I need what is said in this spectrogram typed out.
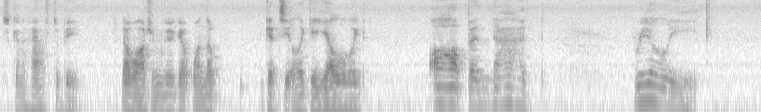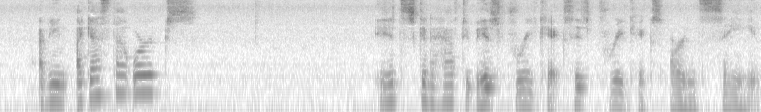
It's going to have to be. Now watch, I'm to get one that gets you like a yellow like oh Bernard really. I mean I guess that works. It's gonna have to his free kicks his free kicks are insane.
